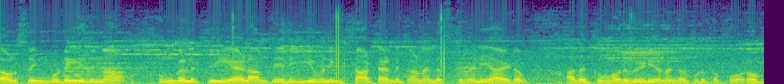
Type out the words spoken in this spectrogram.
கவுன்சிலிங் முடியுதுன்னா உங்களுக்கு ஏழாம் தேதி ஈவினிங் ஷார்ட் ஹேண்டுக்கான லிஸ்ட் வெளியாகிடும் அதுக்கும் ஒரு வீடியோ நாங்கள் கொடுக்க போகிறோம்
